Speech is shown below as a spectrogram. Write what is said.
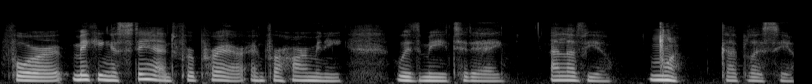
for making a stand for prayer and for harmony with me today. I love you. God bless you.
